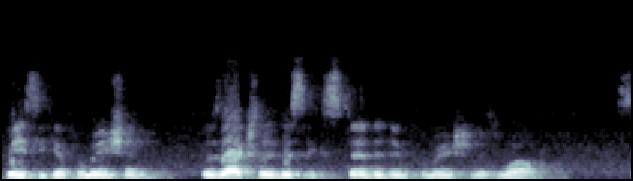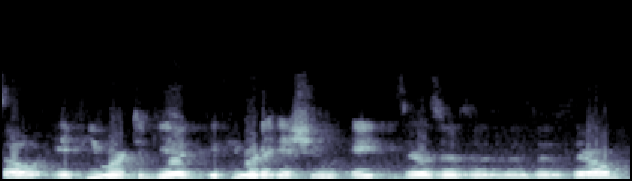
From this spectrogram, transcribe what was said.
basic information, there's actually this extended information as well. So if you were to give, if you were to issue 8000000,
